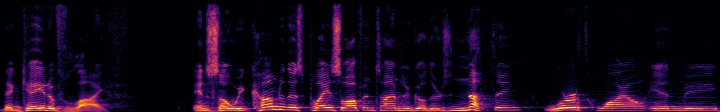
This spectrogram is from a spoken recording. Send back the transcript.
the gate of life. And so we come to this place, oftentimes we go, There's nothing worthwhile in me.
